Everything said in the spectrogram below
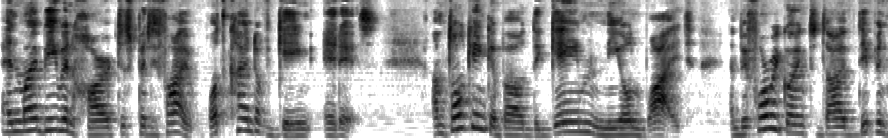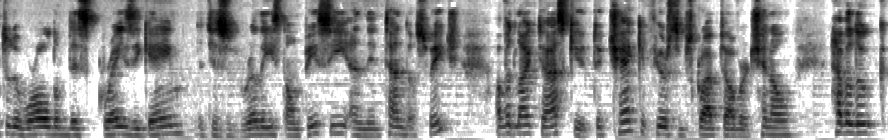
and might be even hard to specify what kind of game it is. I'm talking about the game Neon White and before we're going to dive deep into the world of this crazy game that is released on PC and Nintendo Switch, I would like to ask you to check if you're subscribed to our channel, have a look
